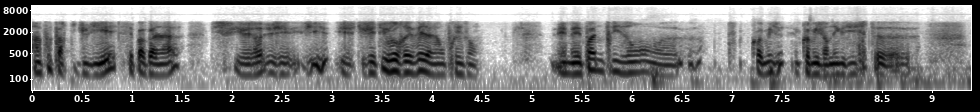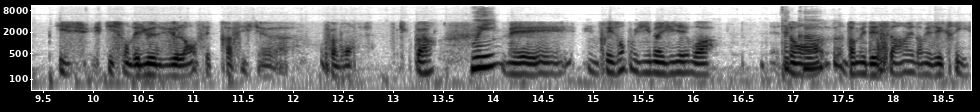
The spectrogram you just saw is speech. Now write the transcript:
un peu particulier, c'est pas banal. j'ai toujours rêvé d'aller en prison. Mais, mais pas une prison euh, comme, il, comme il en existe, euh, qui, qui sont des lieux de violence et de trafic. euh, enfin bon, part. Oui, Mais une prison comme j'imaginais moi, dans, mes dessins et dans mes écrits.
